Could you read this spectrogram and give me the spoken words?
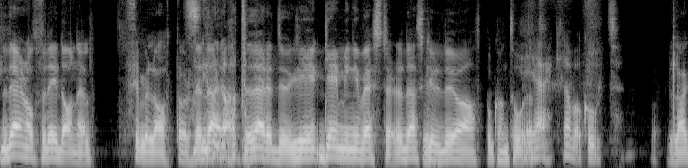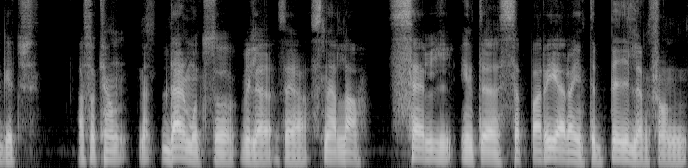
Det där är något för dig Daniel. Simulator, Den där, Simulator. det där är du, Ga- gaming investor. Det där skulle du ha haft på kontoret. Jäklar vad coolt. luggage. Alltså kan, men däremot så vill jag säga, snälla, sälj inte, separera inte bilen från,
